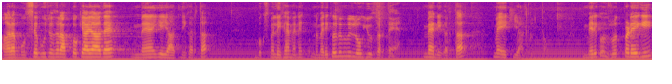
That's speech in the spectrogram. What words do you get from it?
अगर आप मुझसे पूछो सर, आपको क्या याद है? मैं ये याद नहीं करता। बुक्स में लिखा है, मैंने न्यूमेरिकल में भी लोग यूज़ करते हैं। मैं नहीं करता, मैं एक ही याद करता हूँ। मेरे को ज़रूरत पड़ेगी,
